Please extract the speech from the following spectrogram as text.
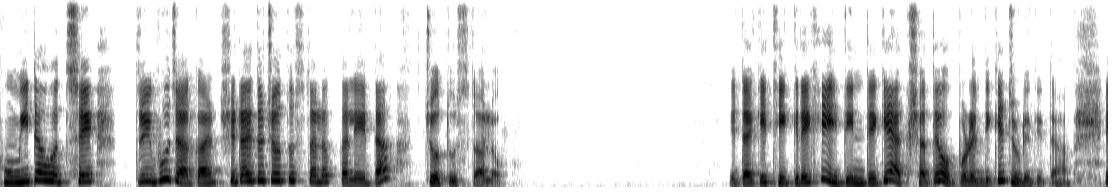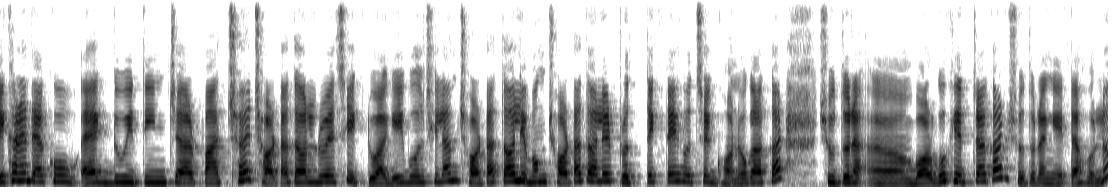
ভূমিটা হচ্ছে ত্রিভুজ আকার, সেটাই তো চতুস্তলক তাহলে এটা চতুস্তলক এটাকে ঠিক রেখে এই তিনটেকে একসাথে ওপরের দিকে জুড়ে দিতে হবে। এখানে দেখো এক, দুই, তিন, চার, পাঁচ, ছয়, ছটা তল রয়েছে। একটু আগেই বলছিলাম ছটা তল এবং ছটা তলের প্রত্যেকটাই হচ্ছে ঘনক আকার, সুতরাং বর্গক্ষেত্রাকার, সুতরাং এটা হলো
